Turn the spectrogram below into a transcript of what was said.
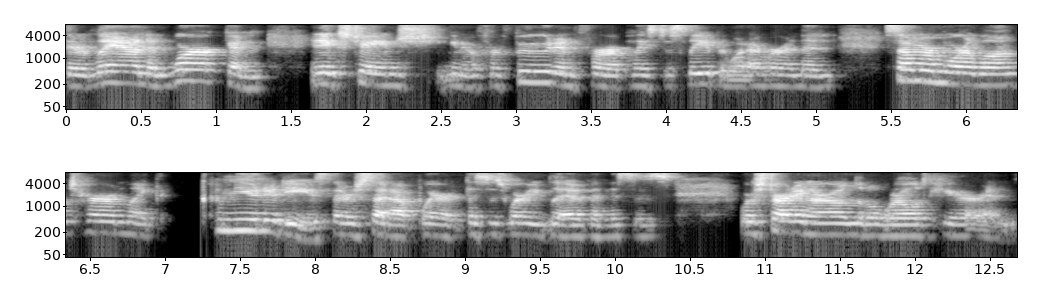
their land and work and in exchange you know for food and for a place to sleep and whatever. And then some are more long term like communities that are set up where this is where you live and this is we're starting our own little world here and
